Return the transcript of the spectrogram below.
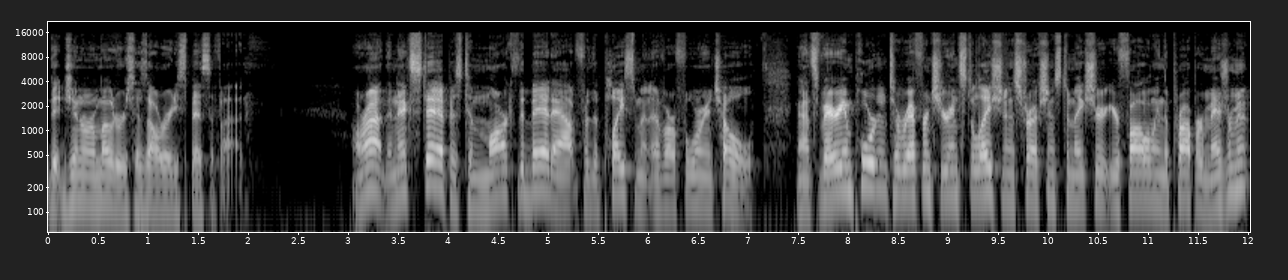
that General Motors has already specified. All right, the next step is to mark the bed out for the placement of our four inch hole. Now it's very important to reference your installation instructions to make sure you're following the proper measurement.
